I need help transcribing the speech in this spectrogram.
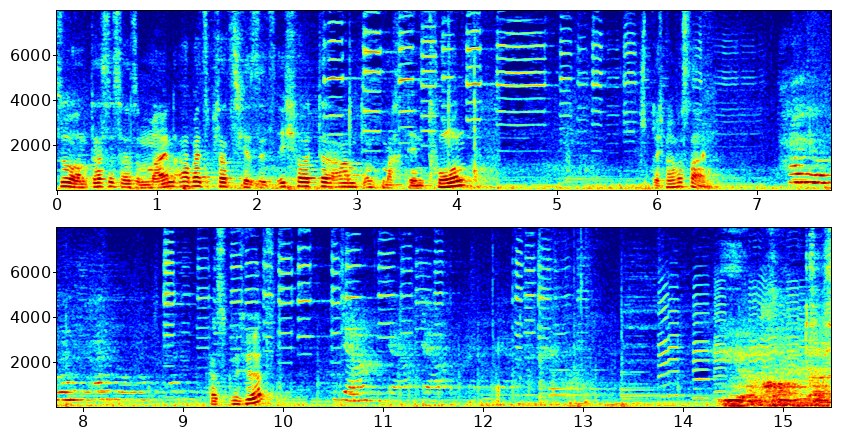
So, und das ist also mein Arbeitsplatz. Hier sitze ich heute Abend und mache den Ton. Sprich mal was rein. Hallo. Hast du gehört? Ja. Hier kommt das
